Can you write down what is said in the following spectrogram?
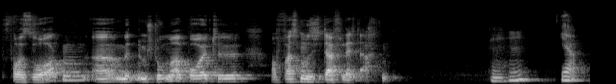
versorgen äh, mit einem Stomabeutel? Auf was muss ich da vielleicht achten? Mhm. Ja.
